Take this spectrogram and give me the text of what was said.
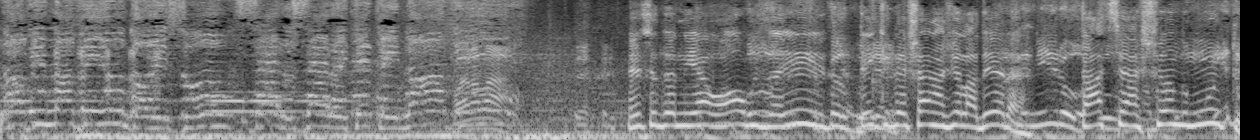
991210089. Bora lá. Esse Daniel Alves aí tem que deixar na geladeira. Tá se achando muito.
